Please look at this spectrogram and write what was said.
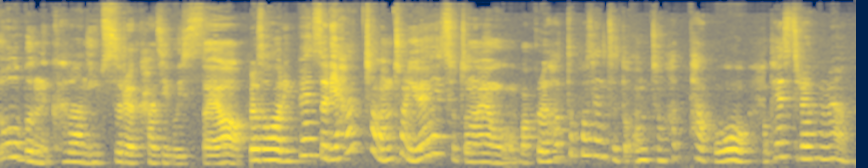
좁은 그런 입술을 가지고 있어요. 그래서 립펜슬이 한참 엄청 유행했었잖아요. 막 그래서 하트 퍼센트도 엄청 핫하고 테스트를 해보면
